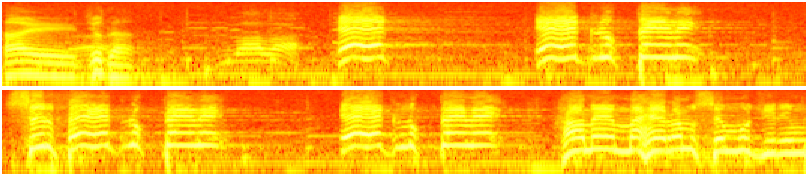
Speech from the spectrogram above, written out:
हाय जुदा। एक एक नुक्ते ने, सिर्फ़ एक नुक्ते ने, एक नुक्ते ने हमें महरम से मुजरिम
